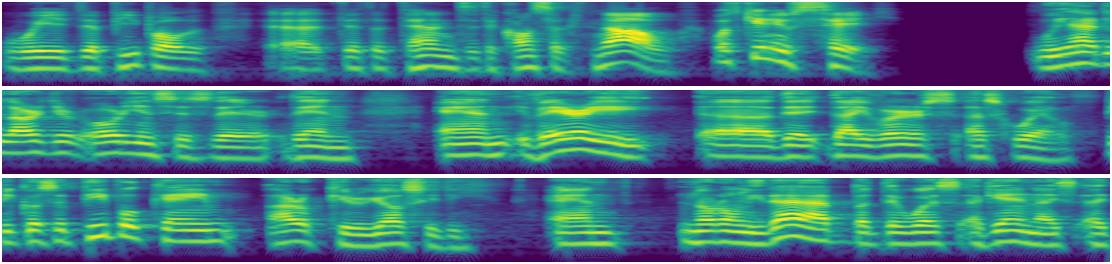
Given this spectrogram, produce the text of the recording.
with the people uh, that attend the concert now, what can you say? We had larger audiences there then, and very uh, diverse as well, because the people came out of curiosity. And not only that, but there was again, I, I,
